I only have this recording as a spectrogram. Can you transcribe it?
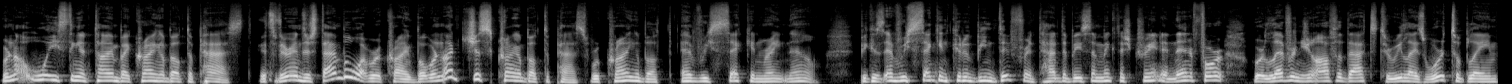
we're not wasting our time by crying about the past. It's very understandable what we're crying, but we're not just crying about the past. We're crying about every second right now because every second could have been different had the Beis Hamikdash created. And therefore, we're leveraging off of that to realize we're to blame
